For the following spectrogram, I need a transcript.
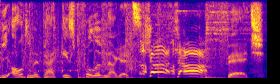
The Ultimate Pack is full of nuggets. Shut up! Fetch.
